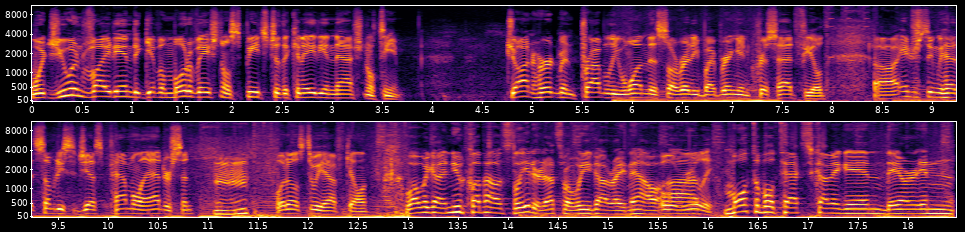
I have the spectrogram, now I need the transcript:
would you invite in to give a motivational speech to the Canadian national team? John Herdman probably won this already by bringing in Chris Hadfield. Uh, interesting, we had somebody suggest Pamela Anderson. Mm-hmm. What else do we have, Kellen? Well, we got a new clubhouse leader. That's what we got right now. Oh, uh, really? Multiple texts coming in. They are in.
